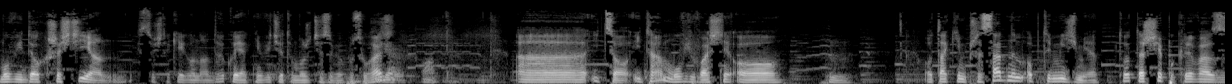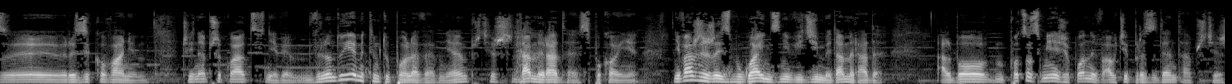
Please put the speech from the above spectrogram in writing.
mówi do chrześcijan. Jest coś takiego na odwyku, jak nie wiecie, to możecie sobie posłuchać. A, I co? I tam mówi właśnie o, hmm, o takim przesadnym optymizmie. To też się pokrywa z y, ryzykowaniem. Czyli na przykład, nie wiem, wylądujemy tym tu polewem, nie? Przecież damy radę, spokojnie. Nieważne, że jest mgła i nic nie widzimy, damy radę. Albo po co zmieniać opony w aucie prezydenta? Przecież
